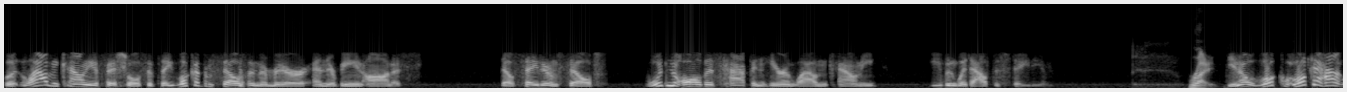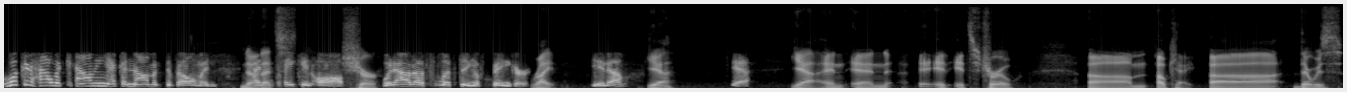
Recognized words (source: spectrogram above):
But Loudoun County officials, if they look at themselves in the mirror and they're being honest, they'll say to themselves, wouldn't all this happen here in Loudoun County even without the stadium? right. You know, look look at how look at how the county economic development No, has that's- taken off sure. without us lifting a finger. Right. You know? Yeah. Yeah. Yeah, and and it, it's true. Um, okay, uh, there was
